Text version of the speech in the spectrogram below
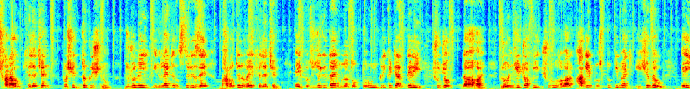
ছাড়াও খেলেছেন প্রসিদ্ধ কৃষ্ণ। দুজনেই ইংল্যান্ড সিরিজে ভারতের হয়ে খেলেছেন। এই প্রতিযোগিতায় মূলত তরুণ ক্রিকেটারদেরই সুযোগ দেওয়া হয়। রঞ্জি ট্রফি শুরু হওয়ার আগে প্রস্তুতি ম্যাচ হিসেবেও এই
